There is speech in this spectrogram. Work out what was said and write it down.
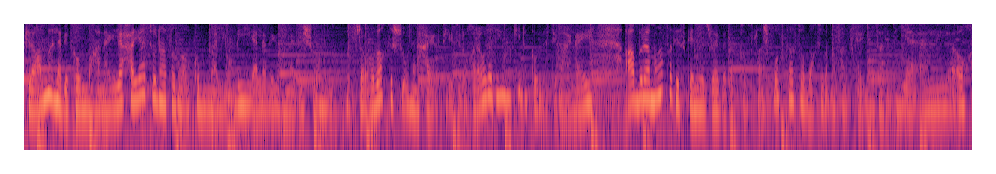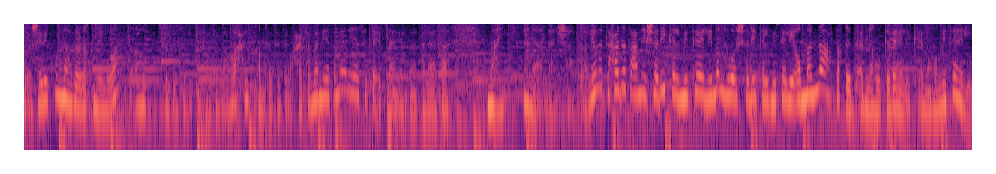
الكرام أهلا بكم معنا إلى حياتنا فضاؤكم اليومي الذي يعنى بشؤون الاسره وباقي الشؤون الحياتية الأخرى والذي يمكنكم الاستماع إليه عبر منصة سكاي نيوز dot com slash podcast وباقي منصات سكاي نيوز العربية الأخرى. شاركونا عبر رقم الواتساب 00971 561 8 معي أنا آمال شابة. اليوم نتحدث عن الشريك المثالي. من هو الشريك المثالي؟ أو من نعتقد أنه كذلك أنه مثالي.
